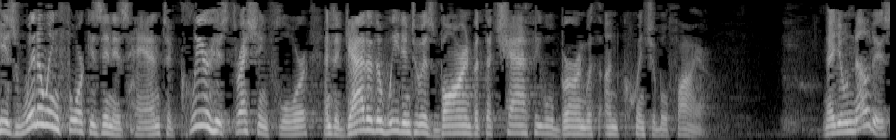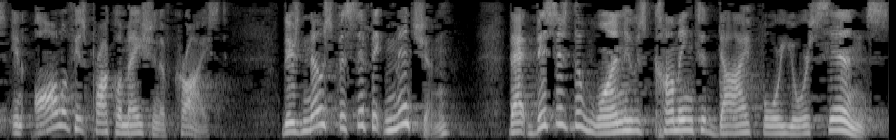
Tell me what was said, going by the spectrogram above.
His winnowing fork is in his hand to clear his threshing floor and to gather the wheat into his barn, but the chaff he will burn with unquenchable fire. Now you'll notice in all of his proclamation of Christ, there's no specific mention that this is the one who's coming to die for your sins.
